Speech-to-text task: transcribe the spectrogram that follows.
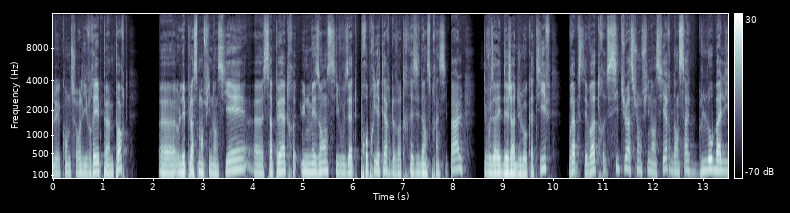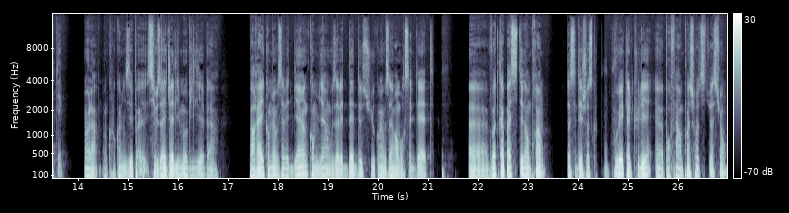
les comptes sur livret, peu importe. les placements financiers, ça peut être une maison si vous êtes propriétaire de votre résidence principale, si vous avez déjà du locatif. Bref, c'est votre situation financière dans sa globalité. Voilà, donc comme je disais, si vous avez déjà de l'immobilier, ben, Pareil, combien vous avez de biens, combien vous avez de dettes dessus, combien vous avez remboursé de dettes, euh, votre capacité d'emprunt. Ça, c'est des choses que vous pouvez calculer euh, pour faire un point sur votre situation.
